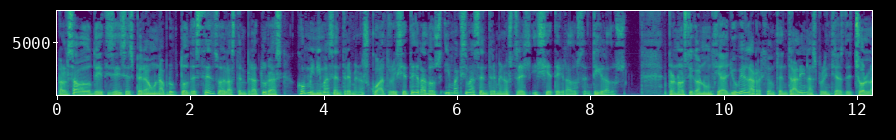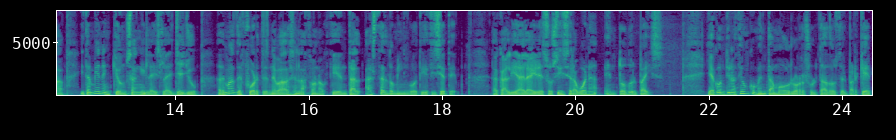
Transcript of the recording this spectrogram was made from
Para el sábado 16 se espera un abrupto descenso de las temperaturas con mínimas entre menos 4 y 7 grados y máximas entre menos 3 y 7 grados centígrados. El pronóstico anuncia lluvia en la región central y en las provincias de Cholla y también en Gyeongsang y la isla de Jeju, además de fuertes nevadas en la zona occidental hasta el domingo 17. La calidad del aire, eso sí, será buena en todo el país. Y a continuación comentamos los resultados del parqué.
